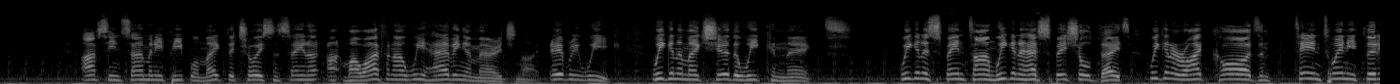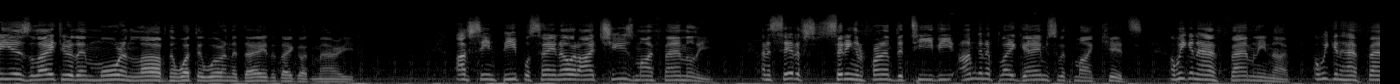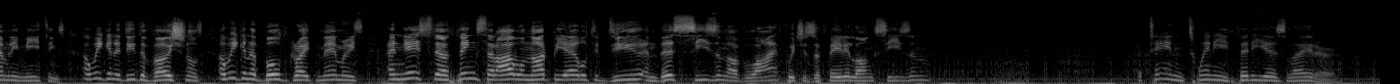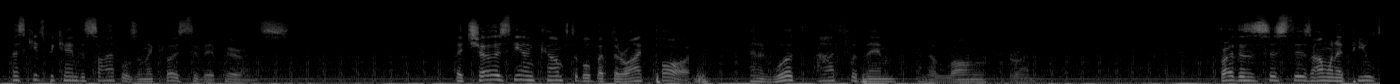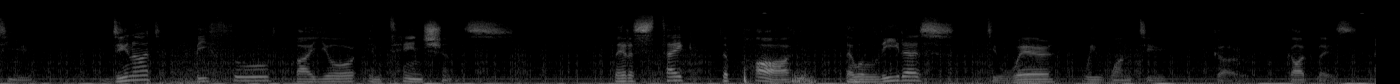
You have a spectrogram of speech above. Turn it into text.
I've seen so many people make the choice and say, you know, my wife and I, we're having a marriage night every week. We're going to make sure that we connect. We're going to spend time. We're going to have special dates. We're going to write cards. And 10, 20, 30 years later, they're more in love than what they were on the day that they got married. I've seen people say, you know what, I choose my family. And instead of sitting in front of the TV, I'm going to play games with my kids. Are we going to have family night? Are we going to have family meetings? Are we going to do devotionals? Are we going to build great memories? And yes, there are things that I will not be able to do in this season of life, which is a fairly long season. But 10, 20, 30 years later, those kids became disciples and they're close to their parents. They chose the uncomfortable but the right path, and it worked out for them in the long run. Brothers and sisters, I want to appeal to you. Do not be fooled by your intentions. Let us take the path that will lead us to where we want to go. God bless.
